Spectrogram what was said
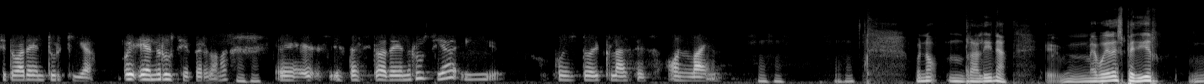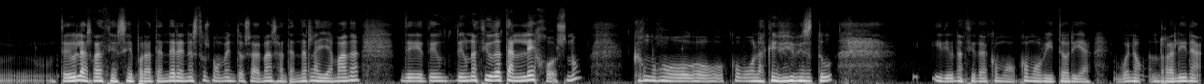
situada en Turquía, en Rusia, perdona. Eh, está situada en Rusia y pues doy clases online. Bueno, Ralina, eh, me voy a despedir Mm, te doy las gracias eh, por atender en estos momentos, además, atender la llamada de, de, una ciudad tan lejos, ¿no? Como, como, la que vives tú y de una ciudad como, como Vitoria. Bueno, Ralina,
